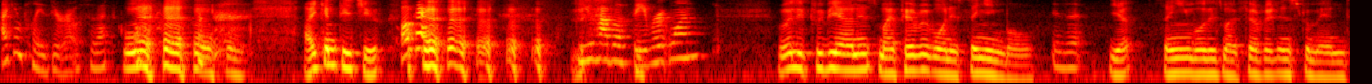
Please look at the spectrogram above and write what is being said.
I can play zero, so that's cool. I can teach you. okay. Do you have a favorite one? Really, to be honest, my favorite one is singing bowl. Is it? Yeah, singing bowl is my favorite instrument.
